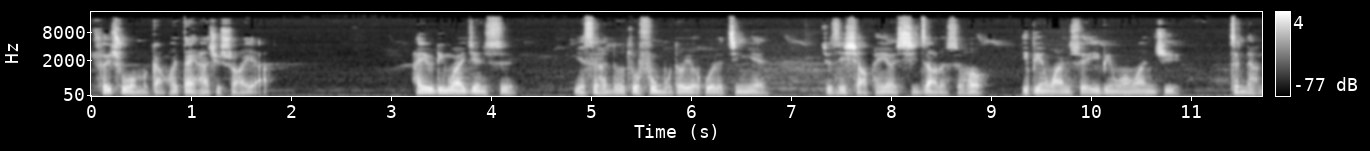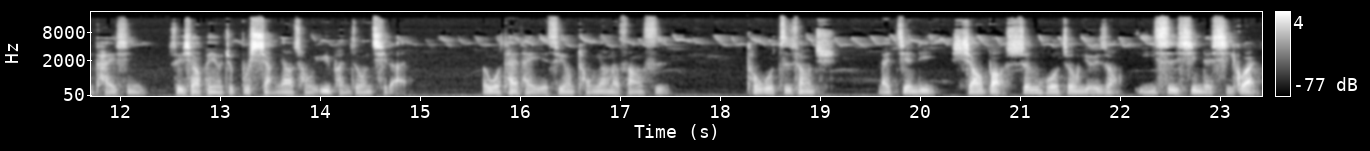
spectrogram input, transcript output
催促我们赶快带他去刷牙。还有另外一件事，也是很多做父母都有过的经验，就是小朋友洗澡的时候，一边玩水一边玩玩具，真的很开心，所以小朋友就不想要从浴盆中起来。而我太太也是用同样的方式，透过自创曲来建立小宝生活中有一种仪式性的习惯。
